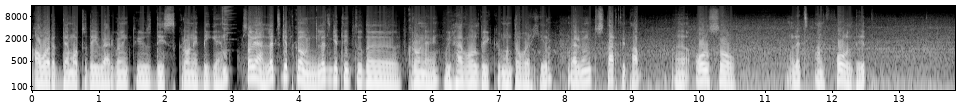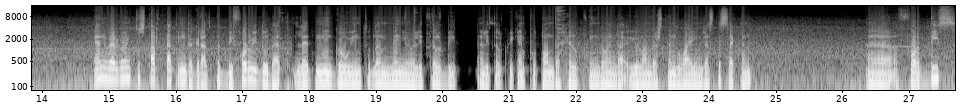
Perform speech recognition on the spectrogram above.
our demo today, we are going to use this Krone Big M. So yeah, let's get going. Let's get into the Krone. We have all the equipment over here. We are going to start it up. Uh, also, let's unfold it. And we are going to start cutting the grass. But before we do that, let me go into the menu a little bit a little quick and put on the help window and uh, you'll understand why in just a second. Uh, for this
